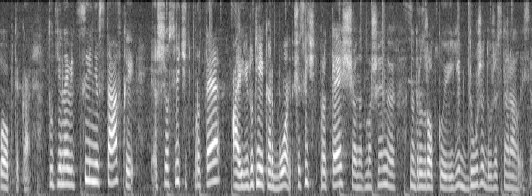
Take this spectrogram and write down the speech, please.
оптика. Тут є навіть сині вставки, що свідчить про те, а і тут є і карбон, що свідчить про те, що над машиною, над розробкою її дуже дуже старалися.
